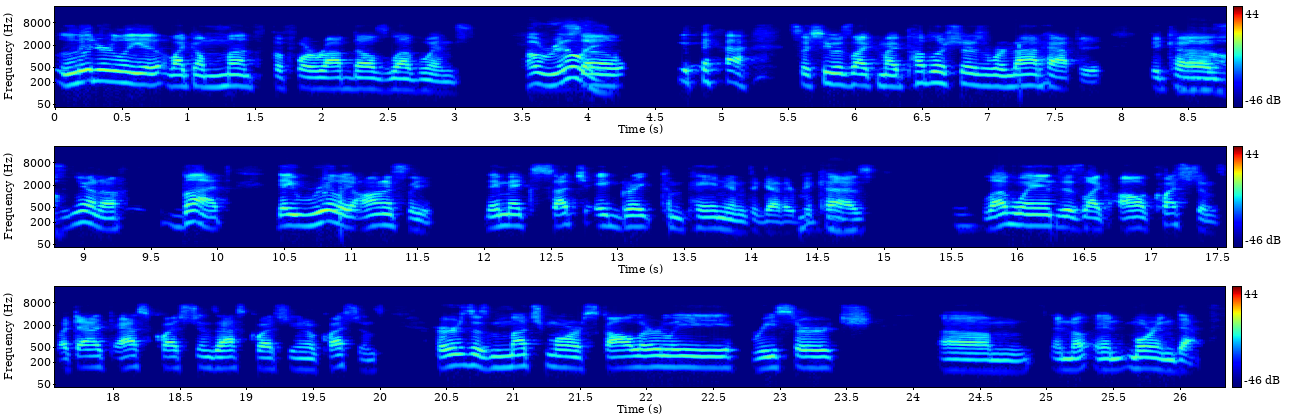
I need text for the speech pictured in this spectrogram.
literally like a month before Rob Bell's Love Wins. oh, really? So, yeah. So she was like, my publishers were not happy because, you know, but they really, honestly, they make such a great companion together because Love Wins is like all questions, like ask questions, ask questions, you know, questions. Hers is much more scholarly research um, and, and more in depth.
